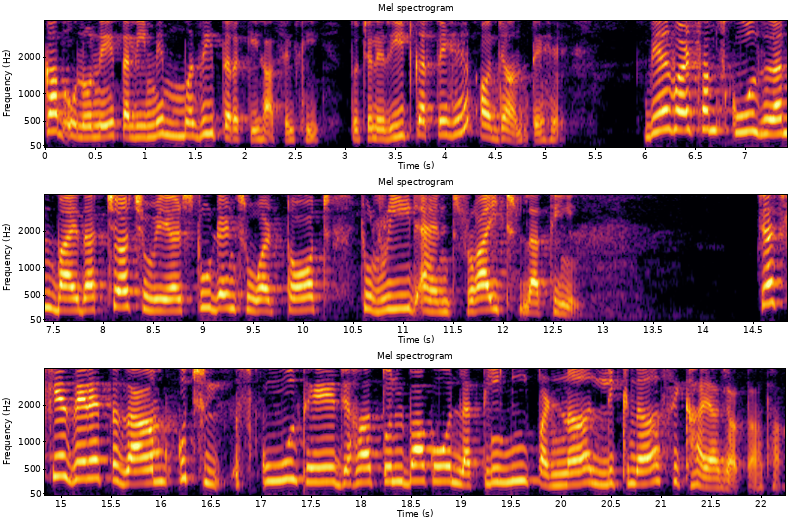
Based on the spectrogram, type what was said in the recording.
कब उन्होंने तलीम में मज़ीद तरक्की हासिल की। तो चले रीड करते हैं और जानते हैं। There were some schools run by the church where students were taught to read and write लातीन चर्च के जेर इंतज़ाम कुछ स्कूल थे जहाँ तलबा को लतीनी पढ़ना, लिखना सिखाया जाता था।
